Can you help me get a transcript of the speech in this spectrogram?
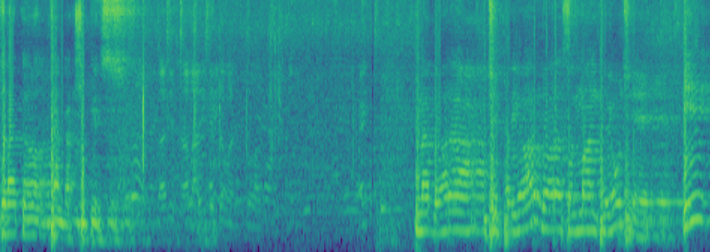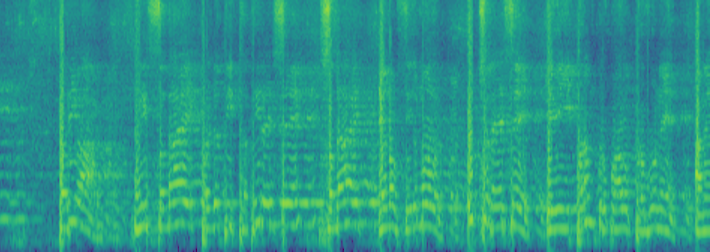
જરાક ધ્યાન રાખશો પ્લીઝ ના દ્વારા જે પરિવાર દ્વારા સન્માન થયું છે ની સદાય પ્રગતિ થતી રહેશે, સદાય એનો સિરમોર ઉચ્ચ રહેશે એવી પરમ કૃપાળુ પ્રભુને અને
